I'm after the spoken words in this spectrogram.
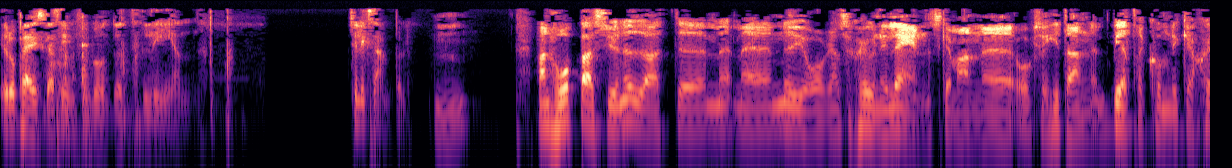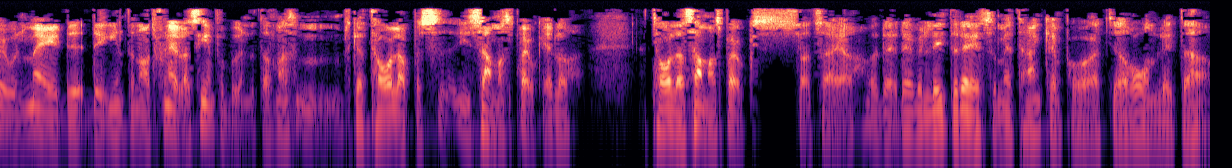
Europeiska simförbundet LEN. Till exempel. Mm man hoppas ju nu att eh, med, med en ny organisation i län ska man eh, också hitta en bättre kommunikation med det internationella simförbundet. Att man ska tala på, i samma språk eller tala samma språk så att säga. Och det, det är väl lite det som är tanken på att göra om lite här.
